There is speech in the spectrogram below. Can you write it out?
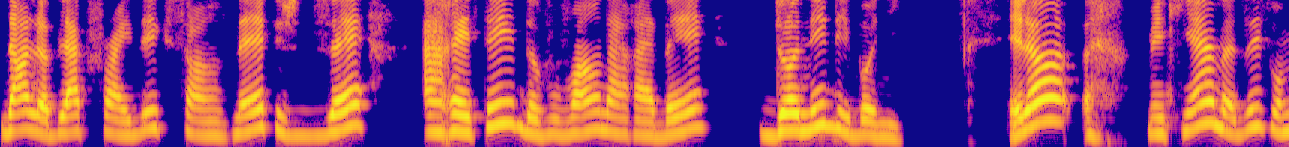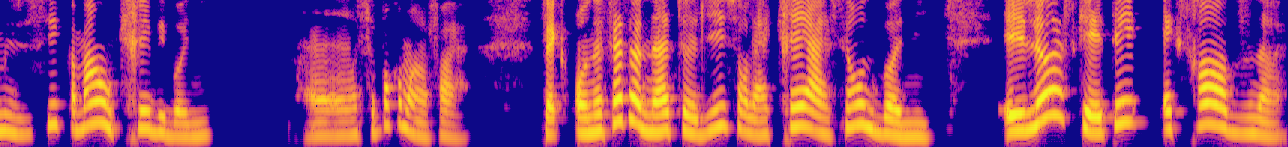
dans le Black Friday qui s'en venait, puis je disais, arrêtez de vous vendre à rabais, donnez des bonnies. Et là, mes clients me disent, mais Lucie, comment on crée des bonnies? On ne sait pas comment faire. Fait qu'on a fait un atelier sur la création de bonnies. Et là, ce qui a été extraordinaire,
